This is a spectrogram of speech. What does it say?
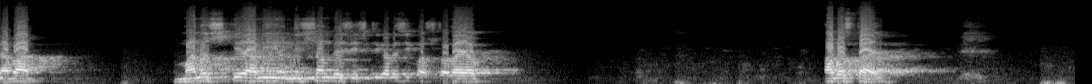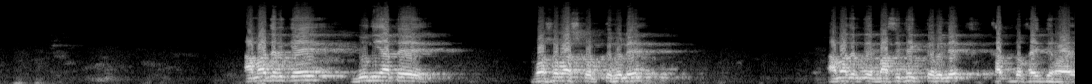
কাবাদ। মানুষকে আমি নিঃসন্দেহে সৃষ্টি করেছি কষ্টদায়ক অবস্থায়। আমাদেরকে দুনিয়াতে বসবাস করতে হলে, আমাদেরকে বাঁচি থাকতে হলে খাদ্য খাইতে হয়,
